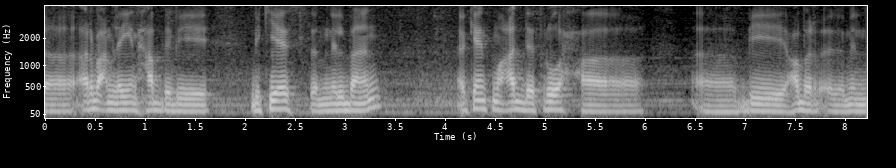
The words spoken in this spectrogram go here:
4 ملايين حبة بأكياس من البن كانت معدة تروح بعبر من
